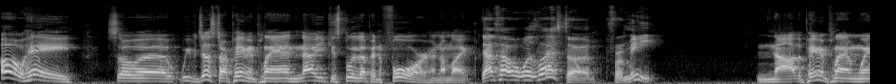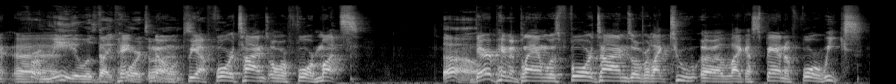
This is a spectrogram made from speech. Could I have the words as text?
oh hey, so uh, we've adjusted our payment plan. Now you can split it up into four. And I'm like, That's how it was last time for me. nah, the payment plan went. Uh, For me, it was like four times. No, yeah, four times over four months. Oh, Their payment plan was four times over like two, uh, like a span of four weeks.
